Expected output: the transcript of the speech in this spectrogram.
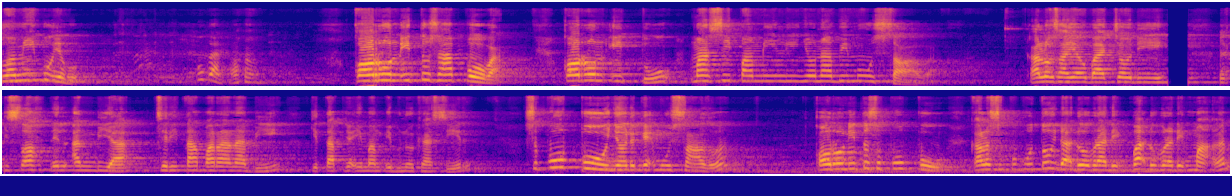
Suami ibu ya bu? Bukan. Korun itu sapo pak? Korun itu masih familinya Nabi Musa pak. Kalau saya baca di Kisah lil Anbiya, cerita para nabi, kitabnya Imam Ibnu Kasir, sepupunya dekat Musa tuh. Korun itu sepupu. Kalau sepupu tuh tidak dua beradik bak, dua beradik mak kan?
